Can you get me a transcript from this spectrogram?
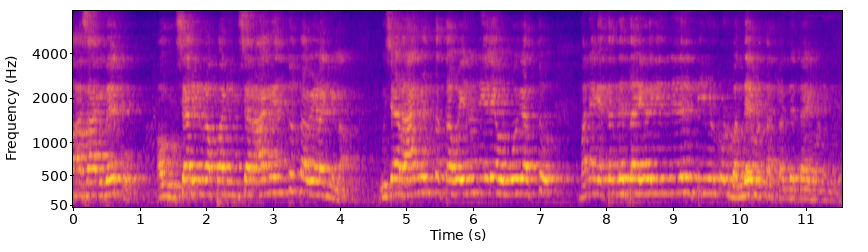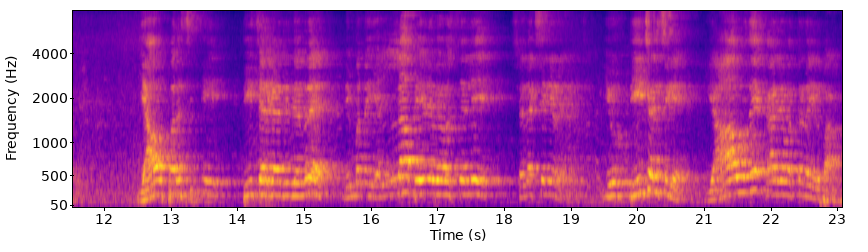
ಪಾಸ್ ಆಗಬೇಕು. ಅವ್ರು ಹುಷಾರಿರಪ್ಪ ನೀವು ಹುಷಾರಾಗ್ರಿ ಅಂತ ತಾವು ಹೇಳಂಗಿಲ್ಲ. ಹುಷಾರಾಗ್ರಿ ಅಂತ ತಾವು ಏನನ್ನು ಹೇಳಿ ಅವ್ರು ಹೋಗಿ ಹತ್ತು, ಮನೆಗೆ ತಂದೆ ತಾಯಿಗಳಿಗೆ ಏನು ಹೇಳಿದ್ರೆ ಟಿ ಹಿಡ್ಕೊಂಡು ಬಂದೇ ಬಿಡ್ತಾರೆ ತಂದೆ ತಾಯಿಗಳು ಯಾವ ಪರಿಸ್ಥಿತಿ ಟೀಚರ್ಗಳಿದೆ ಅಂದ್ರೆ ನಿಮ್ಮನ್ನ ಎಲ್ಲ ಬೇರೆ ವ್ಯವಸ್ಥೆಯಲ್ಲಿ ಸೆಲೆಕ್ಷನ್ ಇವು ಟೀಚರ್ಸ್ಗೆ ಯಾವುದೇ ಕಾರ್ಯ ಒತ್ತಡ ಇರಬಾರ್ದು.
